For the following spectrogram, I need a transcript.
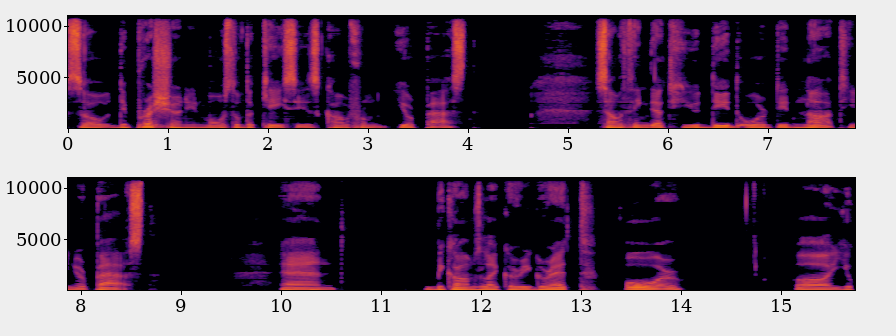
So depression in most of the cases come from your past, something that you did or did not in your past, and becomes like a regret, or uh, you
